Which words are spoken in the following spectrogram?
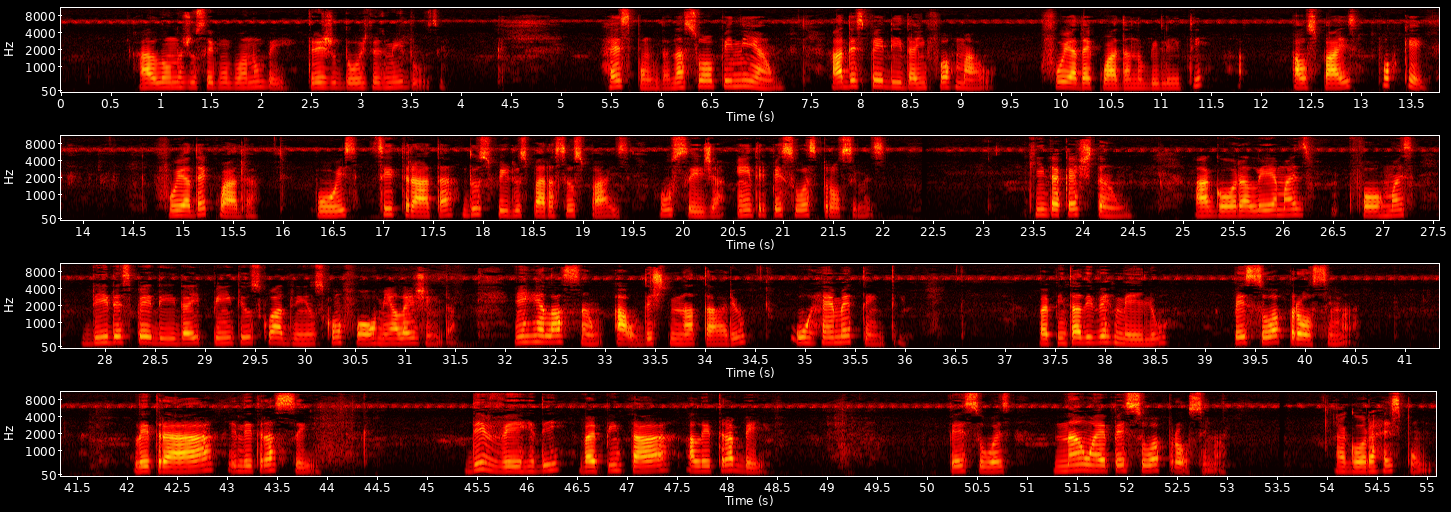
Alunos do segundo ano B, 3 de 2 de 2012. Responda, na sua opinião, a despedida informal foi adequada no bilhete aos pais? Por quê? Foi adequada, pois se trata dos filhos para seus pais, ou seja, entre pessoas próximas. Quinta questão. Agora leia mais formas de despedida e pinte os quadrinhos conforme a legenda. Em relação ao destinatário, o remetente vai pintar de vermelho pessoa próxima. Letra A e letra C. De verde vai pintar a letra B. Pessoas não é pessoa próxima. Agora responde.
